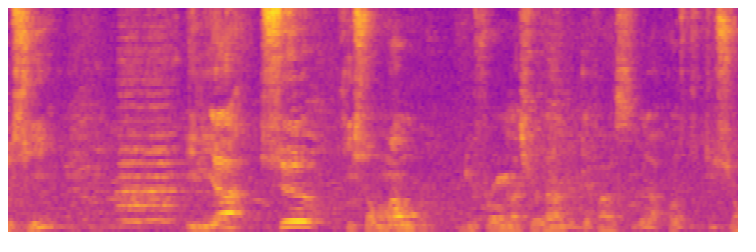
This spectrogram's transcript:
aussi il y a ceux qui sont membres du Front National de Défense de la Constitution,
